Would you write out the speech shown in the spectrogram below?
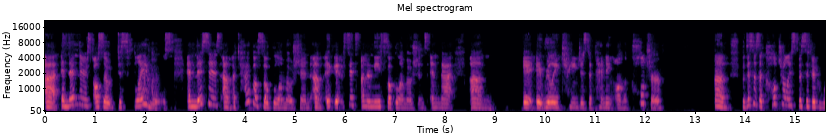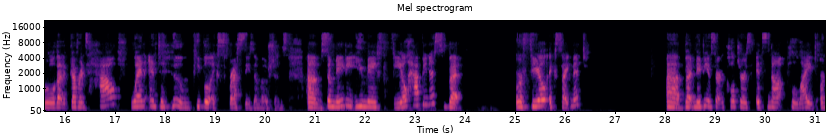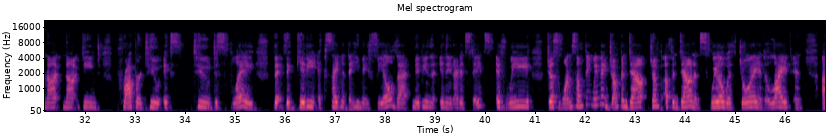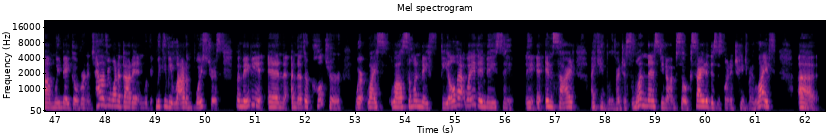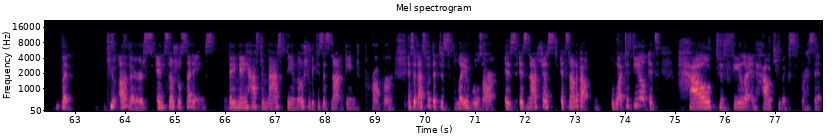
Uh, and then there's also display rules. And this is um, a type of focal emotion. Um, it, it, fits underneath focal emotions in that um, it, it really changes depending on the culture. Um, but this is a culturally specific rule that governs how, when, and to whom people express these emotions. Um, so maybe you may feel happiness, but or feel excitement, uh, but maybe in certain cultures it's not polite or not not deemed proper to ex- to display the, the giddy excitement that you may feel that maybe in the, in the United States, if we just won something, we may jump and down, jump up and down and squeal with joy and delight and Um, we may go run and tell everyone about it, and we can be loud and boisterous. But maybe in another culture, where while someone may feel that way, they may say inside, "I can't believe I just won this. You know, I'm so excited. This is going to change my life." Uh, but to others in social settings, they may have to mask the emotion because it's not deemed proper. And so that's what the display rules are is is not just it's not about what to feel it's how to feel it and how to express it.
